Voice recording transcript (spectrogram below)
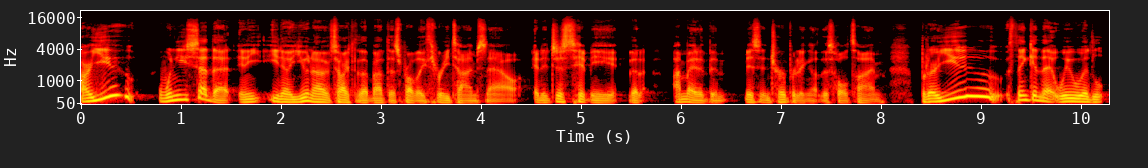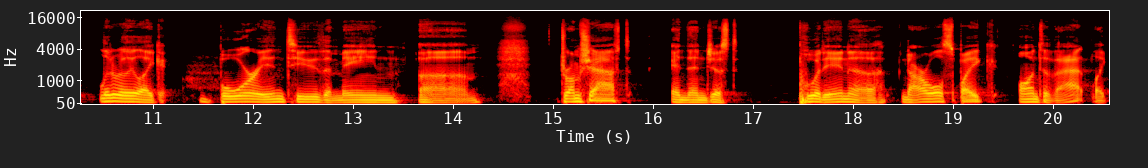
Are you when you said that, and you know, you and I have talked about this probably three times now, and it just hit me that I might have been misinterpreting it this whole time. But are you thinking that we would literally like bore into the main um, drum shaft and then just put in a narwhal spike onto that, like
